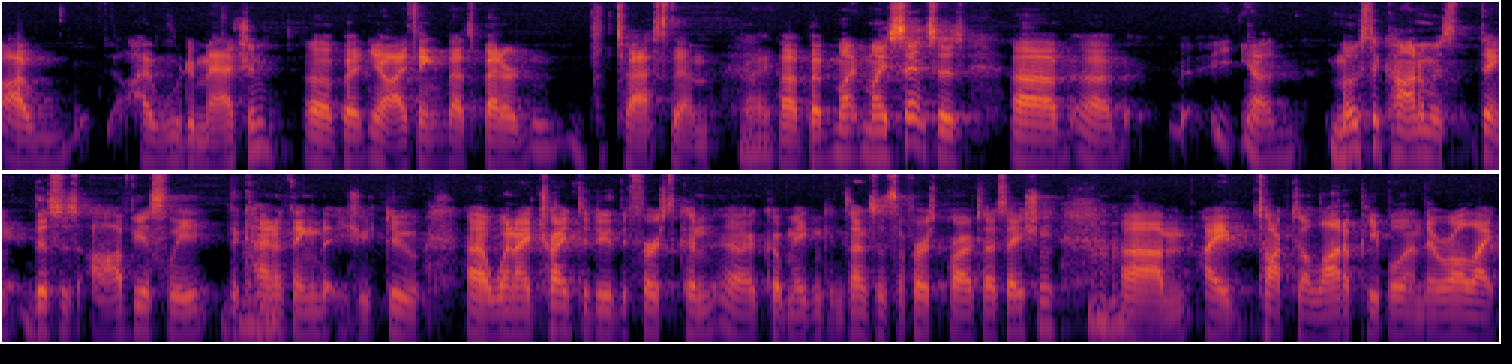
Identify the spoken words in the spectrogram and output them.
I I would imagine, uh, but you know, I think that's better to ask them. Right. Uh, but my my sense is, uh, uh, you know, most economists think this is obviously the mm-hmm. kind of thing that you should do. when I tried to do the first con- Copenhagen consensus, the first prioritization, mm-hmm. um, I talked to a lot of people, and they were all like,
